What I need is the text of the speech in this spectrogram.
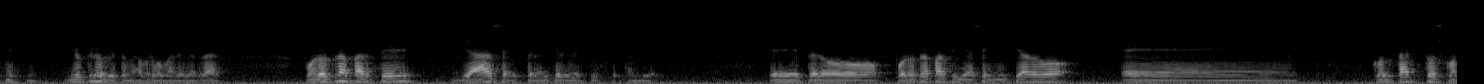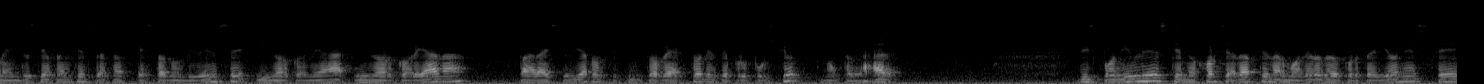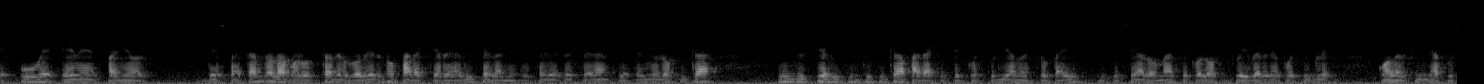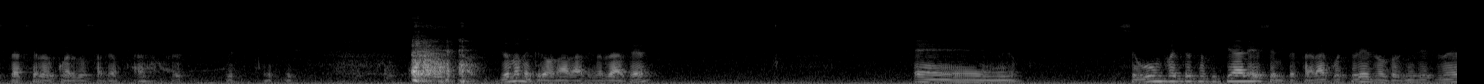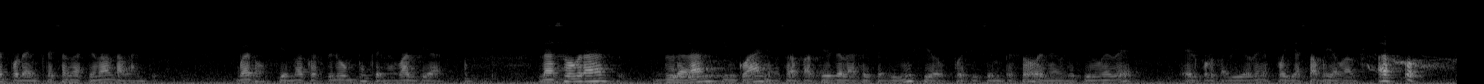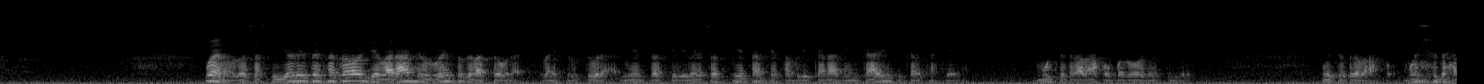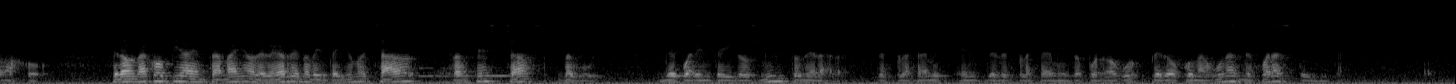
yo creo que es una broma, de verdad. Por otra parte, ya se, pero hay que divertirse también. Eh, pero por otra parte ya se ha iniciado eh, contactos con la industria francesa, estadounidense y, y norcoreana para estudiar los distintos reactores de propulsión nuclear disponibles que mejor se adapten al modelo de portaaviones CVN español destacando la voluntad del gobierno para que realice la necesaria transferencia tecnológica, industrial y científica para que se construya nuestro país y que sea lo más ecológico y verde posible con el fin de ajustarse a los acuerdos. Yo no me creo nada, de verdad, ¿eh? eh según fuentes oficiales, empezará a construir en el 2019 por la empresa nacional Navanti. Bueno, ¿quién va a construir un buque? Navantia. Las obras durarán cinco años a partir de la fecha de inicio, pues si se empezó en el 19, el portaaviones pues ya está muy avanzado. bueno, los astilleros de Ferrol llevarán el grueso de las obras, la estructura, mientras que diversas piezas se fabricarán en Cádiz y Cartagena. Mucho trabajo por los astilleros. Mucho trabajo, mucho trabajo será una copia en tamaño del R91 Charles, francés Charles de Gaulle de 42.000 toneladas de desplazamiento, pero con algunas mejoras técnicas.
